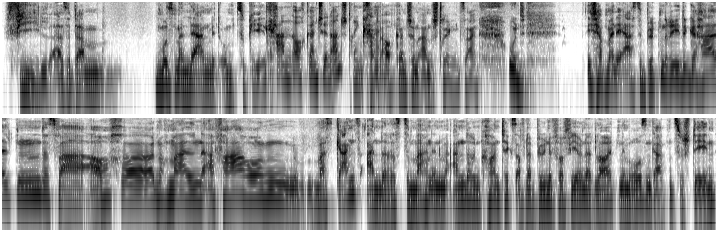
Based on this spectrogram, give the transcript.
viel. Also da muss man lernen, mit umzugehen. Kann auch ganz schön anstrengend Kann sein. Kann auch ganz schön anstrengend sein. Und ich habe meine erste Büttenrede gehalten. Das war auch äh, nochmal eine Erfahrung, was ganz anderes zu machen, in einem anderen Kontext auf einer Bühne vor 400 Leuten im Rosengarten zu stehen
